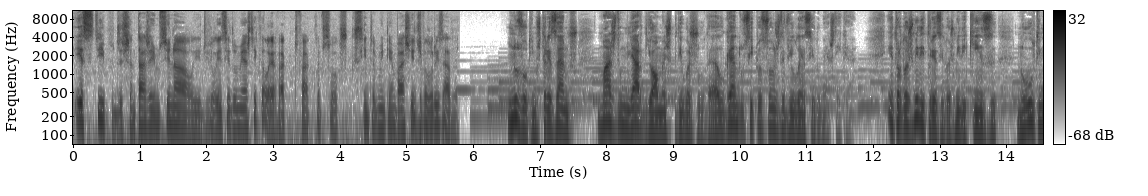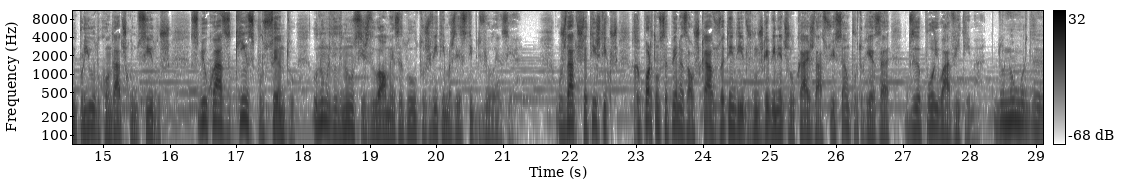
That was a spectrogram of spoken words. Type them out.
esse tipo de chantagem emocional e de violência doméstica leva a que de facto a pessoa se sinta muito em baixo e desvalorizada. Nos últimos três anos, mais de um milhar de homens pediu ajuda, alegando situações de violência doméstica. Entre 2013 e 2015, no último período com dados conhecidos, subiu quase 15% o número de denúncias de homens adultos vítimas desse tipo de violência. Os dados estatísticos reportam-se apenas aos casos atendidos nos gabinetes locais da Associação Portuguesa de Apoio à Vítima. Do número de,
